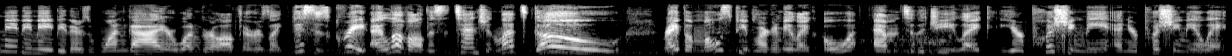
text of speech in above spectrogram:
maybe, maybe there's one guy or one girl out there who's like, this is great. I love all this attention. Let's go. Right? But most people are going to be like, O M to the G. Like, you're pushing me and you're pushing me away.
